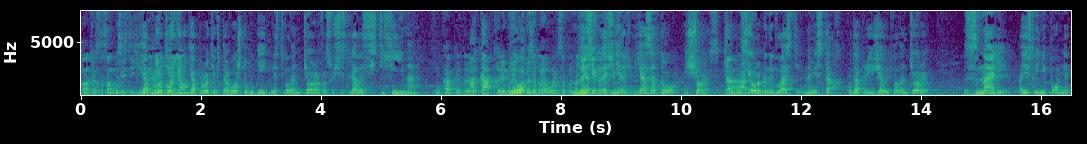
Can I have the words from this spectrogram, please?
Волонтерство само по себе стихийное. я Не против, понял. я против того, чтобы деятельность волонтеров осуществлялась стихийно. Ну, как это? А как? Регулировка Вот. добровольцев? это- Подожди, нет, подожди, нет, подожди. я за то, еще раз, Так. чтобы все органы власти на местах, куда приезжают волонтеры, знали, а если не помнят,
